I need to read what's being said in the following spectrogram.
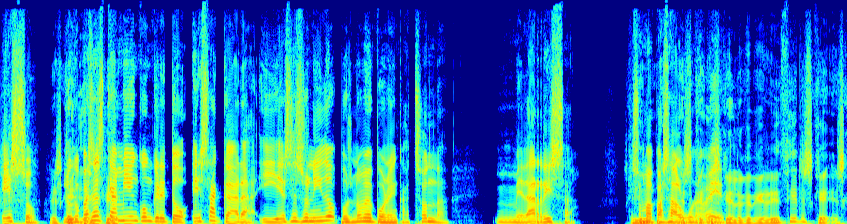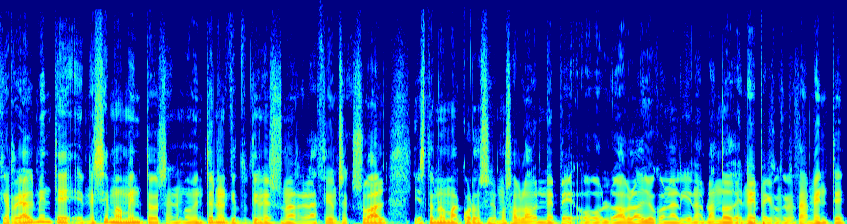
Eso. Es Lo que- que pasa es es que, que- a mí en concreto esa cara y ese sonido pues no me pone cachonda. Me da risa. Eso me ha pasado es alguna que- vez. Es que lo que te quería decir es que, es que realmente en ese momento, o sea, en el momento en el que tú tienes una relación sexual, y esto no me acuerdo si lo hemos hablado en Nepe o lo he hablado yo con alguien hablando de Nepe concretamente,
